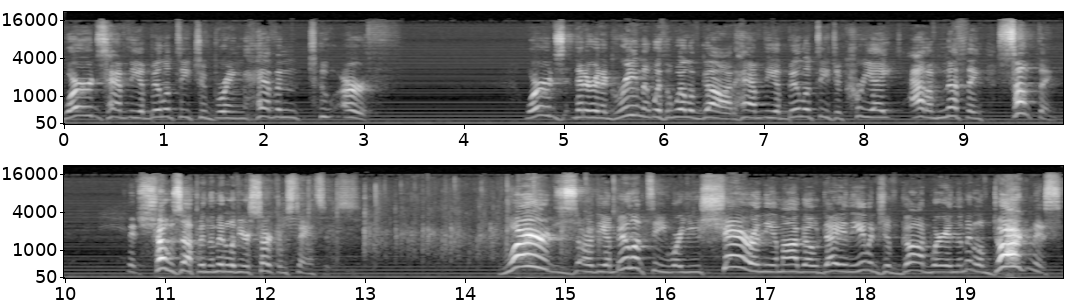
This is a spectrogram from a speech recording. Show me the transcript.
Words have the ability to bring heaven to earth. Words that are in agreement with the will of God have the ability to create out of nothing something that shows up in the middle of your circumstances. Words are the ability where you share in the Imago Dei, in the image of God, where in the middle of darkness,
